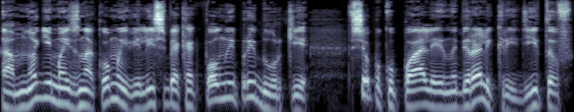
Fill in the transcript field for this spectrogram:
А многие мои знакомые вели себя как полные придурки. Все покупали, набирали кредитов.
